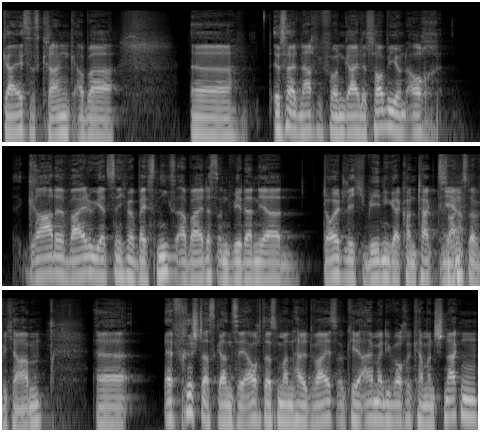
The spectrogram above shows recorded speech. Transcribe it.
geisteskrank, aber äh, ist halt nach wie vor ein geiles Hobby und auch gerade weil du jetzt nicht mehr bei Sneaks arbeitest und wir dann ja deutlich weniger Kontakt zwangsläufig ja. haben, äh, erfrischt das Ganze ja auch, dass man halt weiß, okay, einmal die Woche kann man schnacken,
